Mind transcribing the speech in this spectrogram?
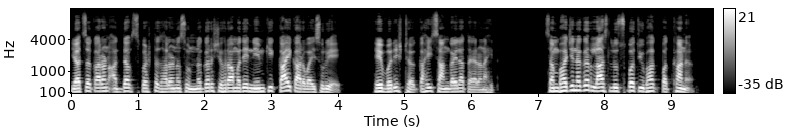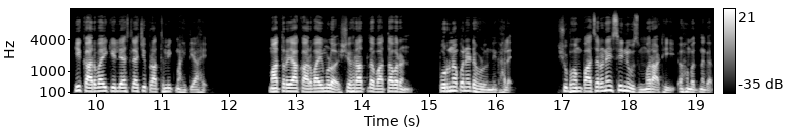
याचं कारण अद्याप स्पष्ट झालं नसून नगर शहरामध्ये नेमकी काय कारवाई सुरू आहे हे वरिष्ठ काही सांगायला तयार नाहीत. संभाजीनगर लाचलुचपत विभाग पथकानं ही कारवाई केली असल्याची प्राथमिक माहिती आहे. मात्र या कारवाईमुळं शहरातलं वातावरण पूर्णपणे ढवळून निघालंय. Shubham Pacharne C news Marathi Ahmednagar.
